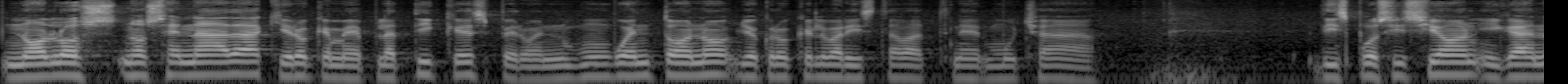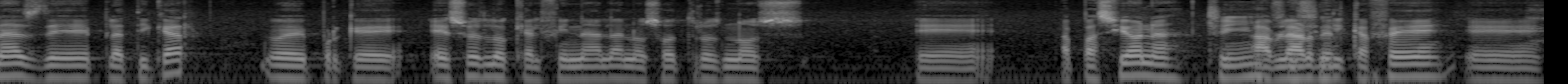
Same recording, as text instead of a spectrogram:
no, los, no sé nada, quiero que me platiques, pero en un buen tono, yo creo que el barista va a tener mucha disposición y ganas de platicar, eh, porque eso es lo que al final a nosotros nos apasiona, Sí, hablar sí. del café,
